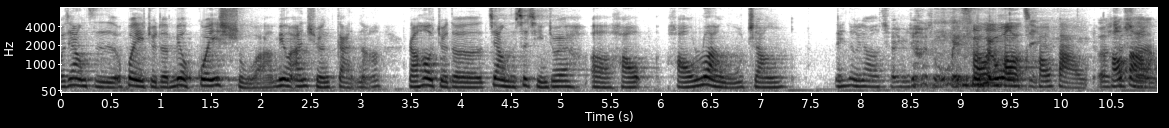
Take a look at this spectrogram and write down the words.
我这样子会觉得没有归属啊，没有安全感呐，然后觉得这样的事情就会呃毫毫乱无章。哎，那个叫成语叫什么？我每次会忘记。毫法毫法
